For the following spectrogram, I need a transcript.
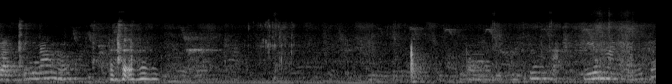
อยากตีนั่งเนาะ ซึ่งค่ะนี่มาแล้วก็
